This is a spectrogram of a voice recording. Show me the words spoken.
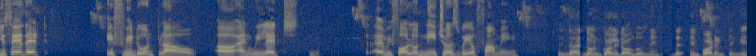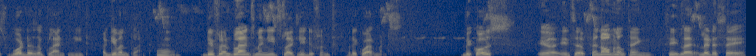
You say that if we don't plow uh, and we let and we follow nature's way of farming, don't call it all those names. The important thing is what does a plant need, a given plant. Different plants may need slightly different requirements. Because uh, it's a phenomenal thing, see, le- let us say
